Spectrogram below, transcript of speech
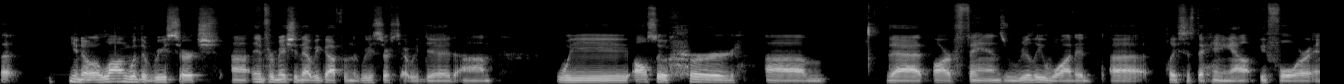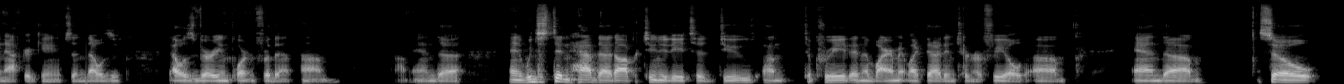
uh, you know, along with the research uh, information that we got from the research that we did, um, we also heard um, that our fans really wanted uh, places to hang out before and after games, and that was that was very important for them. Um, um, and uh, and we just didn't have that opportunity to do um, to create an environment like that in Turner Field. Um, and so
